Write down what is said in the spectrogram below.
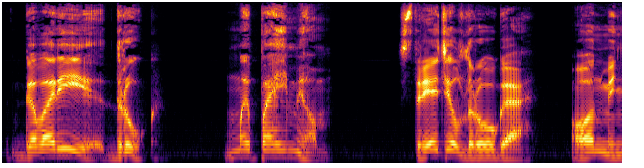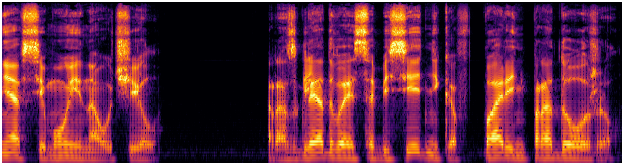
Говори, друг, мы поймем». Встретил друга, он меня всему и научил. Разглядывая собеседников, парень продолжил.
